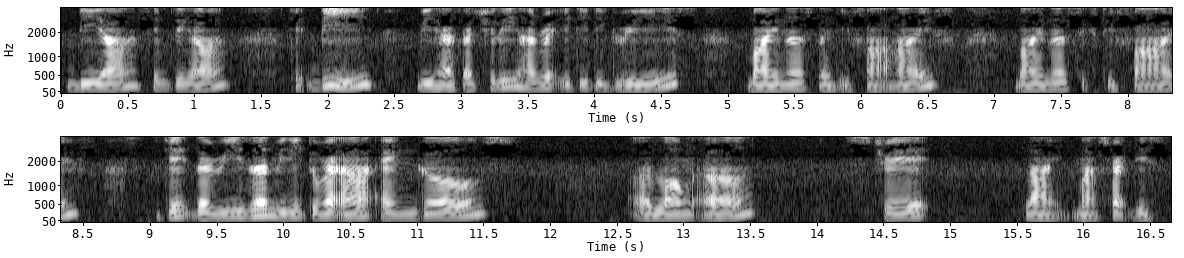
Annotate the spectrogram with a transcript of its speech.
B, ah, same thing. Ah. Okay, B, we have actually 180 degrees minus 95 minus 65. Okay, the reason we need to write are angles along a straight line. Must write this.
